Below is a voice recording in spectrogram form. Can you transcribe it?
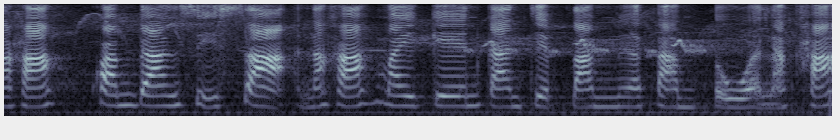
นะคะ ความดันศีรษะนะคะ ไมเกรนการเจ็บตามเนื้อตามตัวนะคะ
